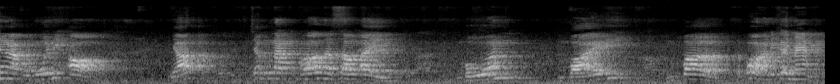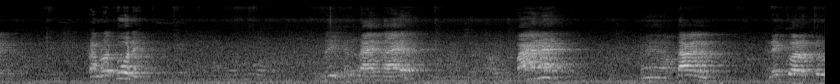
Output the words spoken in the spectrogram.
នឹងអា6នេះអស់ញ៉ាំអញ្ចឹងណាត់ផលទៅសល់អី9 8 7តើបងអានេះឃើញមែន504នេះនេះតែតែបានណាតើនេះគាត់គ្រូ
